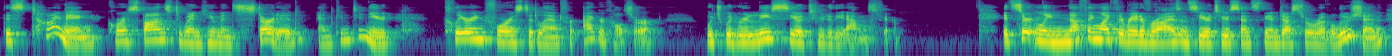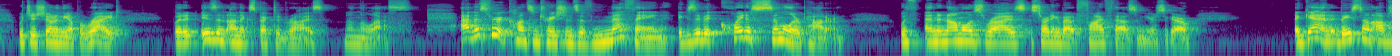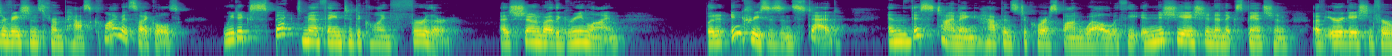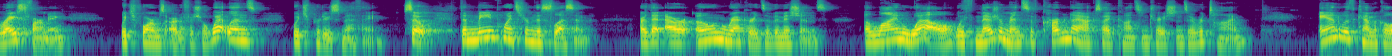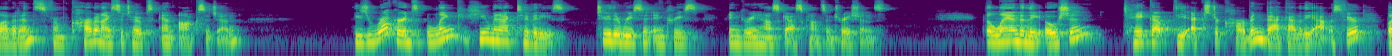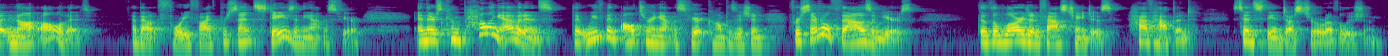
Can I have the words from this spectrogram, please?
This timing corresponds to when humans started and continued clearing forested land for agriculture, which would release CO2 to the atmosphere. It's certainly nothing like the rate of rise in CO2 since the Industrial Revolution, which is shown in the upper right, but it is an unexpected rise nonetheless. Atmospheric concentrations of methane exhibit quite a similar pattern, with an anomalous rise starting about 5,000 years ago. Again, based on observations from past climate cycles, we'd expect methane to decline further, as shown by the green line, but it increases instead. And this timing happens to correspond well with the initiation and expansion of irrigation for rice farming, which forms artificial wetlands, which produce methane. So, the main points from this lesson are that our own records of emissions align well with measurements of carbon dioxide concentrations over time and with chemical evidence from carbon isotopes and oxygen. These records link human activities to the recent increase in greenhouse gas concentrations. The land and the ocean take up the extra carbon back out of the atmosphere, but not all of it. About 45% stays in the atmosphere. And there's compelling evidence that we've been altering atmospheric composition for several thousand years though the large and fast changes have happened since the Industrial Revolution.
